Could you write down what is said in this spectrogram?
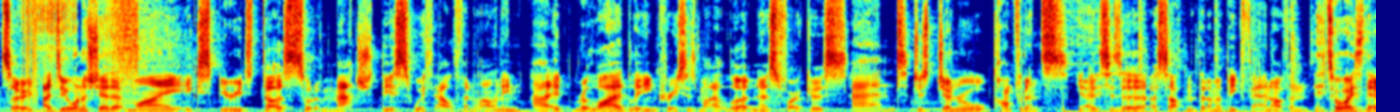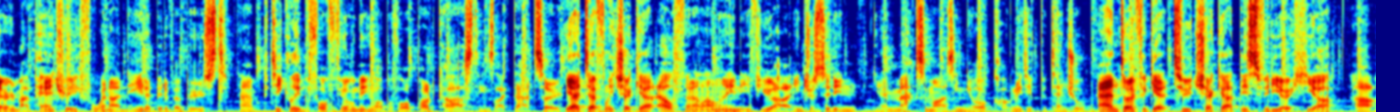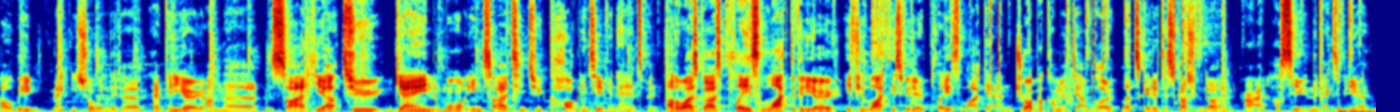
So I do want to share that my experience does sort of match this with L-phenylalanine. Uh, it reliably increases my alertness, focus, and just general confidence. You know, this is a, a supplement that I'm a big fan of, and it's always there in my pantry for when I need a bit of a boost, um, particularly before filming or before podcasts, things like that. So yeah, definitely check out L-phenylalanine if you are interested in, you know, maximizing your cognitive potential. And don't forget to check out this video here. Uh, I'll be making sure we leave a, a video on the, side here to gain more insights into cognitive enhancement. Otherwise, guys, please like the video. If you like this video, please like it and drop a comment down below. Let's get a discussion going. All right, I'll see you in the next video.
